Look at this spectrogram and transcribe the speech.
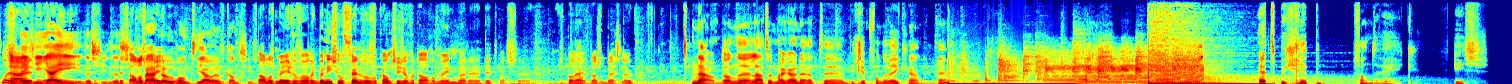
Nou ja, weet het je, jij, dat is, dat is alles Marco mee. rond jouw vakantie. is alles meegevallen. Ik ben niet zo'n fan van vakanties over het algemeen. Maar eh, dit was, eh, was Nee. best leuk. Nou, dan eh, laten we maar gauw naar het eh, begrip van de week gaan. Hè? Het begrip van de week is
